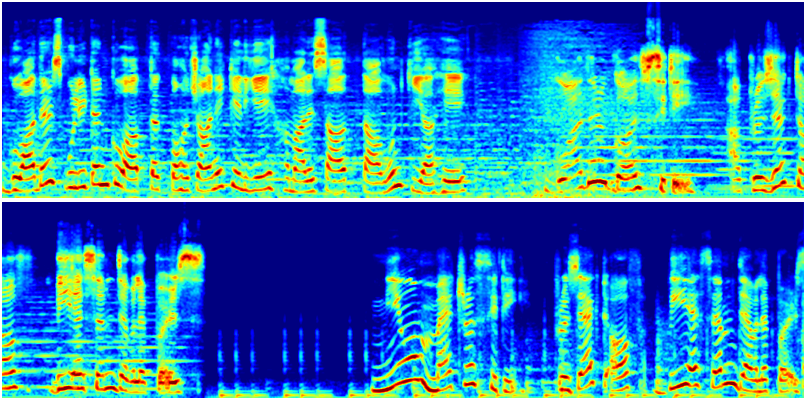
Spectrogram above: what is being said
ग्वादर्स बुलेटिन को आप तक पहुँचाने के लिए हमारे साथ ताउन किया है। Gwadar golf city a project of BSM developers new metro city project of BSM developers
